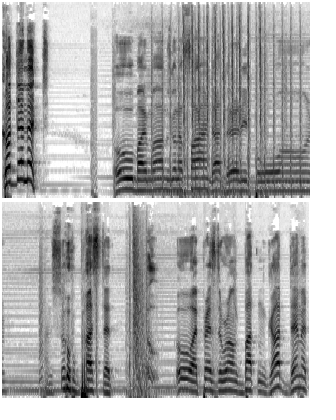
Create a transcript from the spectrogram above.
god damn it! Oh, my mom's gonna find that dirty porn. I'm so busted. Oh, oh, I pressed the wrong button. God damn it.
